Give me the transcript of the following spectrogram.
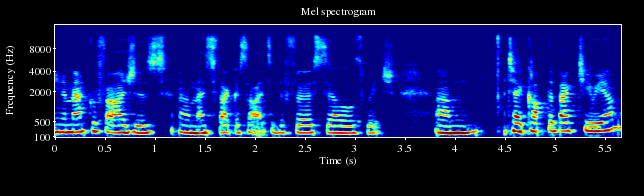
you know macrophages um, as phagocytes are the first cells which um, take up the bacteria.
